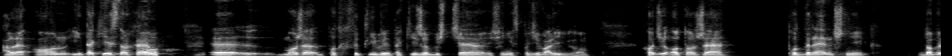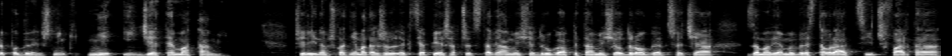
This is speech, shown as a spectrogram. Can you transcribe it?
ale on i taki jest trochę e, może podchwytliwy, taki, żebyście się nie spodziewali go. Chodzi o to, że podręcznik, dobry podręcznik nie idzie tematami. Czyli na przykład nie ma tak, że lekcja pierwsza przedstawiamy się, druga pytamy się o drogę, trzecia zamawiamy w restauracji, czwarta.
